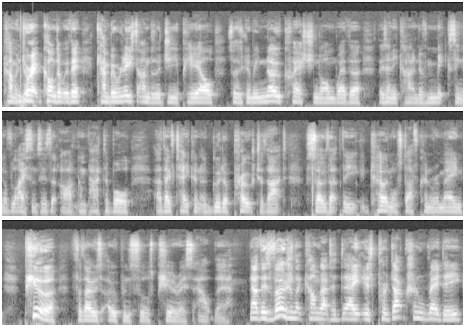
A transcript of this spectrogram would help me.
come in direct contact with it, can be released under the GPL, so there's going to be no question on whether there's any kind of mixing of licenses that are compatible. Uh, they've taken a good approach to that so that the kernel stuff can remain pure for those open source purists out there. Now this version that comes out today is production ready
